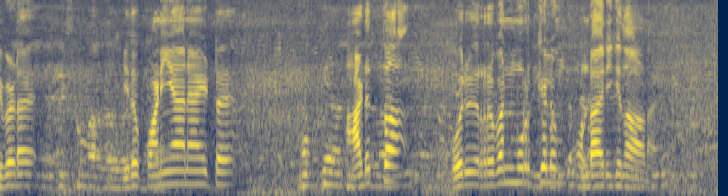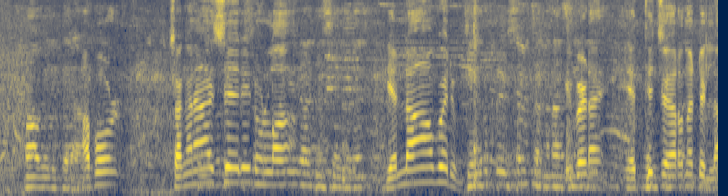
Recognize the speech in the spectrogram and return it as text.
ഇവിടെ ഇത് പണിയാനായിട്ട് അടുത്ത ഒരു റിവൻ മുറിക്കലും ഉണ്ടായിരിക്കുന്നതാണ്. അപ്പോൾ ചങ്ങനാശ്ശേരിയിലുള്ള എല്ലാവരും ഇവിടെ എത്തിച്ചേർന്നിട്ടില്ല.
